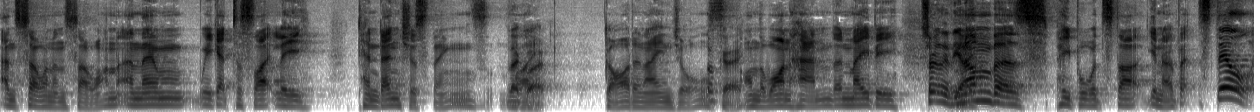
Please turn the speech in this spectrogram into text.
and so on and so on. And then we get to slightly tendentious things Like what? God and angels Okay. on the one hand, and maybe Certainly the numbers people would start, you know, but still,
